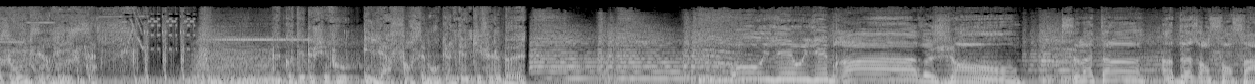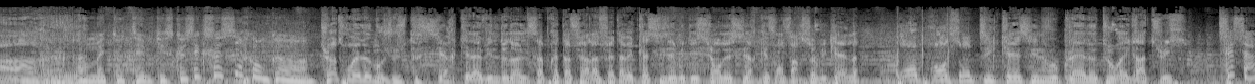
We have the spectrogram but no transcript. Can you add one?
buzz room service. À côté de chez vous, il y a forcément quelqu'un qui fait le buzz. Oyez, oyez, braves gens Ce matin, un buzz en fanfare. Oh mais Totem, qu'est-ce que c'est que ce cirque encore Tu as trouvé le mot juste. Cirque et la ville de Dole s'apprête à faire la fête avec la sixième édition de Cirque et Fanfare ce week-end. On prend son ticket s'il vous plaît, le tour est gratuit. C'est ça,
